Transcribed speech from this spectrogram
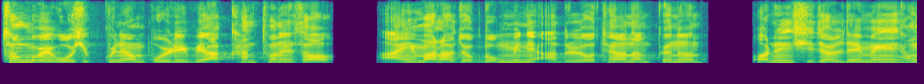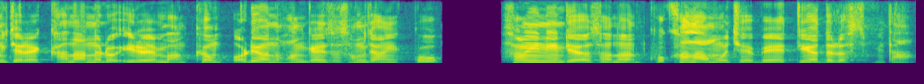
1959년 볼리비아 칸톤에서 아이마라족 농민의 아들로 태어난 그는 어린 시절 4명의 형제를 가난으로 잃을 만큼 어려운 환경에서 성장했고 성인이 되어서는 코카나무 재배에 뛰어들었습니다.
